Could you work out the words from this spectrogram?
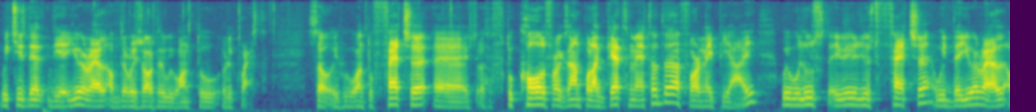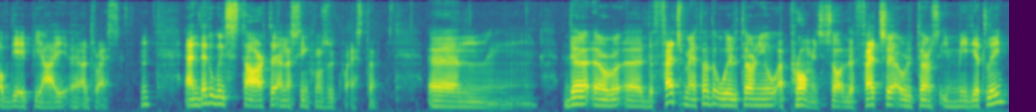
which is the, the URL of the resource that we want to request. So if we want to fetch uh, to call for example a get method uh, for an API we will use we will use fetch with the URL of the API uh, address hmm? and that will start an asynchronous request. Um, the uh, uh, the fetch method will return you a promise. So the fetch returns immediately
